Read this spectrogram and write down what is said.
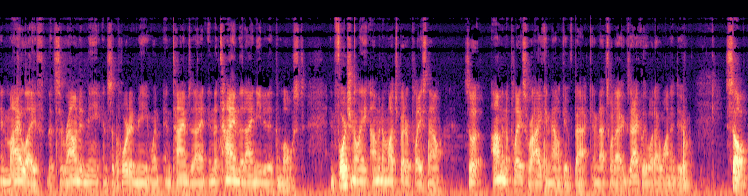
in my life that surrounded me and supported me when in times that I in the time that I needed it the most. And fortunately, I'm in a much better place now. So I'm in the place where I can now give back, and that's what I exactly what I want to do. So,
